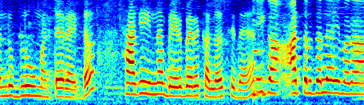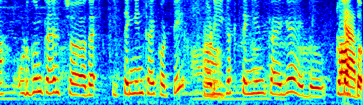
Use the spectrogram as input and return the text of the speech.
ಒಂದು ಬ್ಲೂ ಮತ್ತೆ ರೆಡ್ ಹಾಗೆ ಇನ್ನ ಬೇರೆ ಬೇರೆ ಕಲರ್ಸ್ ಇದೆ. ಈಗ ಆ ಥರದಲ್ಲೇ ಇವಾಗ ಹುಡ್ಗನ್ ಕೈಯಲ್ಲಿ ಅದೇ ತೆಂಗಿನಕಾಯಿ ಕೊಟ್ಟು ನೋಡಿ ಈಗ ತೆಂಗಿನಕಾಯಿಗೆ ಇದು ಕ್ಲಾತ್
